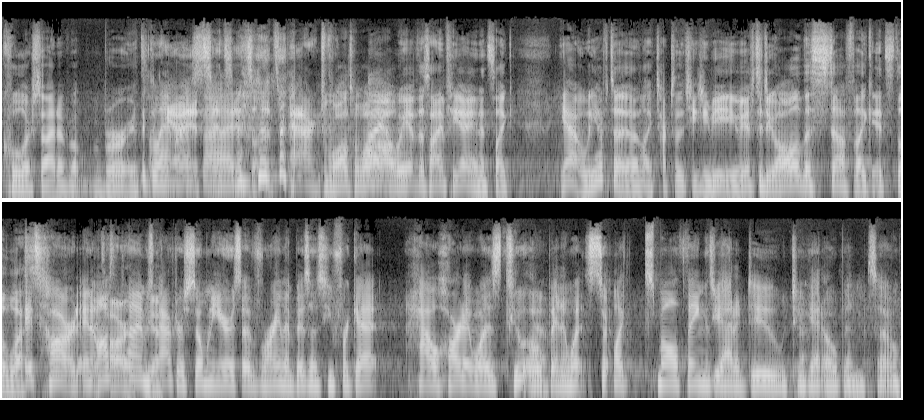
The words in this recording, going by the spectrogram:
cooler side of a brewery it's The like, yeah, it's, side. It's, it's, it's packed wall to wall we have this ipa and it's like yeah, we have to like talk to the TTB. We have to do all this stuff. Like it's the less. It's hard. And It's hard, oftentimes, yeah. after so many years of running the business, you forget how hard it was to open and what like small things you had to do to get open. So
